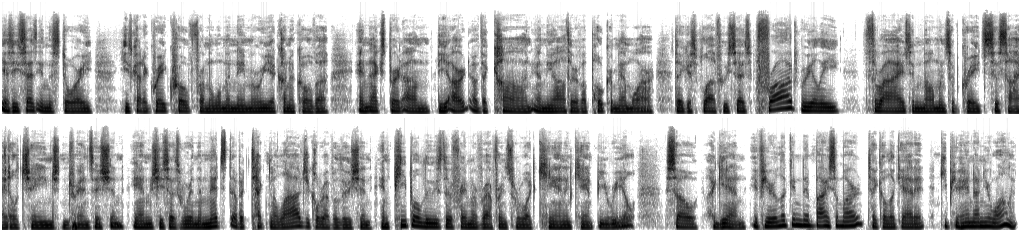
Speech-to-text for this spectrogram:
as he says in the story, he's got a great quote from a woman named Maria Konnikova, an expert on the art of the con and the author of a poker memoir, Biggest Bluff, who says, fraud really thrives in moments of great societal change and transition. And she says, We're in the midst of a technological revolution, and people lose their frame of reference for what can and can't be real. So, again, if you're looking to buy some art, take a look at it. Keep your hand on your wallet.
